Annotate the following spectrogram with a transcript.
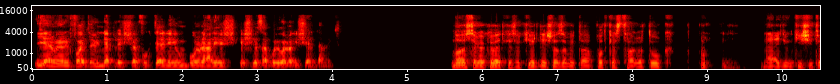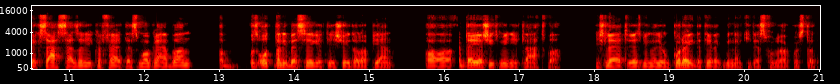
ilyen-olyan fajta ünnepléssel fog tenni a Jumbónál, és, és igazából jól meg is érdemlik. Valószínűleg a következő kérdés az, amit a podcast hallgatók, ne legyünk kisítőek, száz százaléka feltesz magában. A, az ottani beszélgetéseid alapján a teljesítményét látva, és lehet, hogy ez még nagyon korai, de tényleg mindenkit ezt foglalkoztat.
